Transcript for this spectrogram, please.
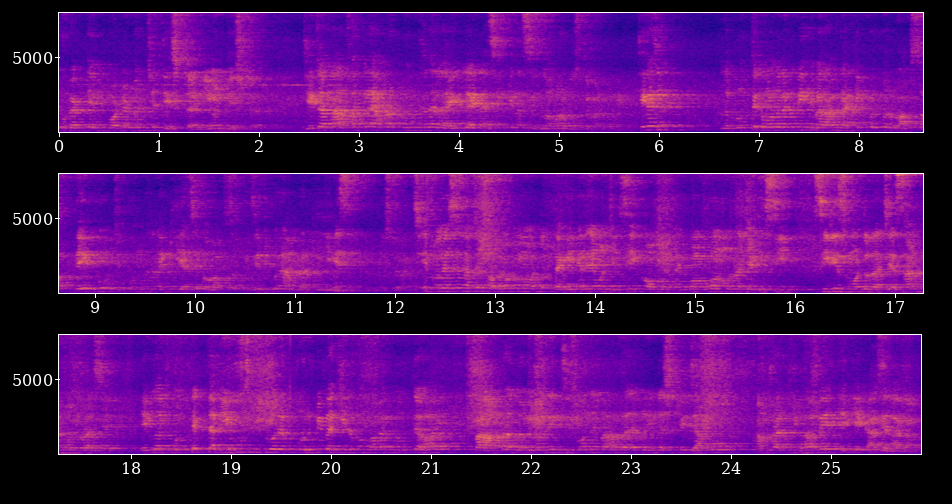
খুব একটা ইম্পর্টেন্ট হচ্ছে টেস্টার নিয়ন টেস্টার যেটা না থাকলে আমরা কোন কোনখানে লাইট লাইট আছে কিনা সেগুলো আমরা বুঝতে পারব না। ঠিক আছে? তাহলে প্রত্যেকে মনে রাখবি, এবার আমরা কি করব ওয়ার্কশপ দেখব যে কোনখানে কি আছে বা ওয়ার্কশপ ভিজিট করে আমরা কি জিনিস বুঝতে পারছি। ইনস্টলেশন আছে সব রকম মোটর থাকে। এখানে যেমন ডিসি কম compound motor DC series motor আছে, সাউন্ড মোটর আছে, এগুলো প্রত্যেকটা ইউজ কি করে করবি বা কীরকম ভাবে করতে হয় বা আমরা দৈনন্দিন জীবনে বা আমরা যখন ইন্ডাস্ট্রি যাব, আমরা কীভাবে একে কাজে লাগাবো?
